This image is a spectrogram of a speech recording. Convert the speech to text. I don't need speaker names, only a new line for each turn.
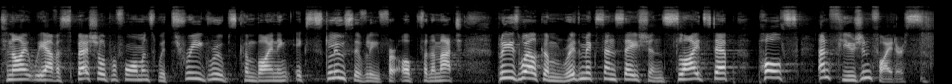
tonight we have a special performance with three groups combining exclusively for Up for the Match. Please welcome Rhythmic Sensations, Slide Step, Pulse, and Fusion Fighters.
